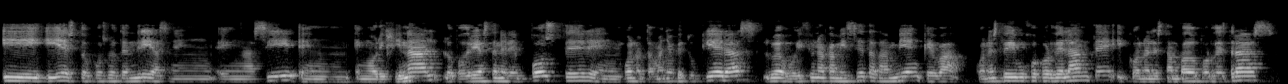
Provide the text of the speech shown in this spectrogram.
y, esto, pues lo tendrías en, en así, en, en, original, lo podrías tener en póster, en bueno, el tamaño que tú quieras. Luego hice una camiseta también que va con este dibujo por delante y con el estampado por detrás.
